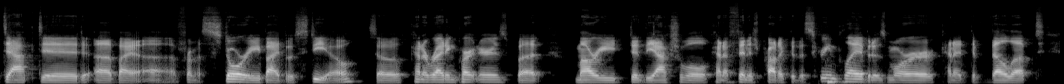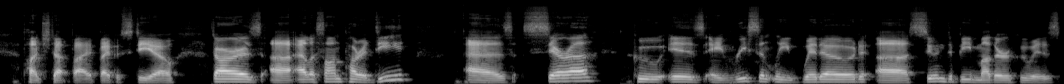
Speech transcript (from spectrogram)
adapted uh, by uh, from a story by Bustillo. So kind of writing partners, but Maury did the actual kind of finished product of the screenplay, but it was more kind of developed, punched up by by Bustillo. Stars uh, Alysson Paradis as Sarah, who is a recently widowed, uh, soon to be mother who is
